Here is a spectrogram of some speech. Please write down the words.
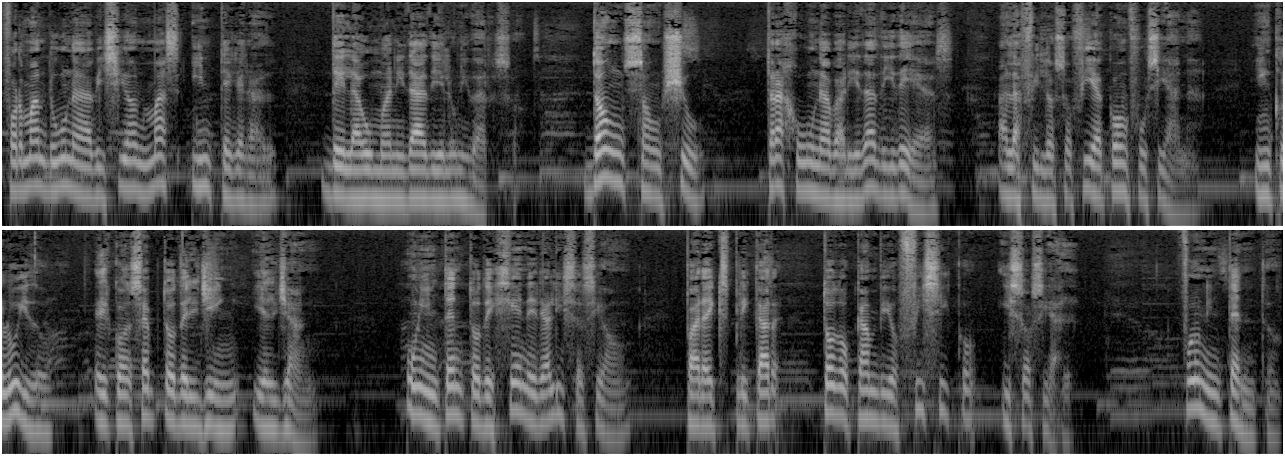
formando una visión más integral de la humanidad y el universo. Dong Song-shu trajo una variedad de ideas a la filosofía confuciana, incluido el concepto del yin y el yang, un intento de generalización para explicar todo cambio físico y social. Fue un intento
